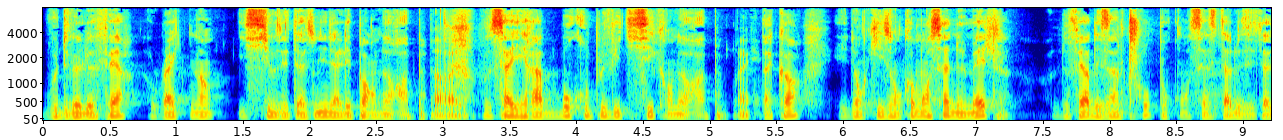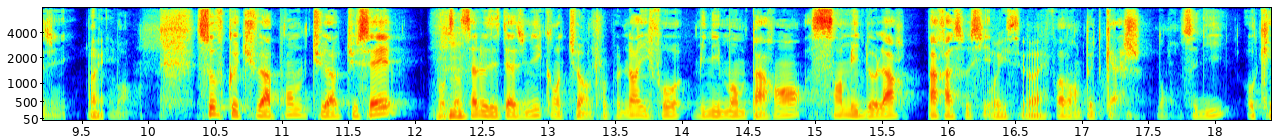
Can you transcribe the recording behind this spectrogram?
vous devez le faire right now, ici aux États-Unis, n'allez pas en Europe. Pareil. Ça ira beaucoup plus vite ici qu'en Europe. Ouais. D'accord? Et donc, ils ont commencé à nous mettre, de faire des intros pour qu'on s'installe aux États-Unis. Ouais. Bon. Sauf que tu apprends, tu as, tu sais, pour t'installer aux États-Unis, quand tu es entrepreneur, il faut minimum par an 100 000 dollars par associé. Oui, c'est vrai. Il faut avoir un peu de cash. Donc, on s'est dit, OK,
